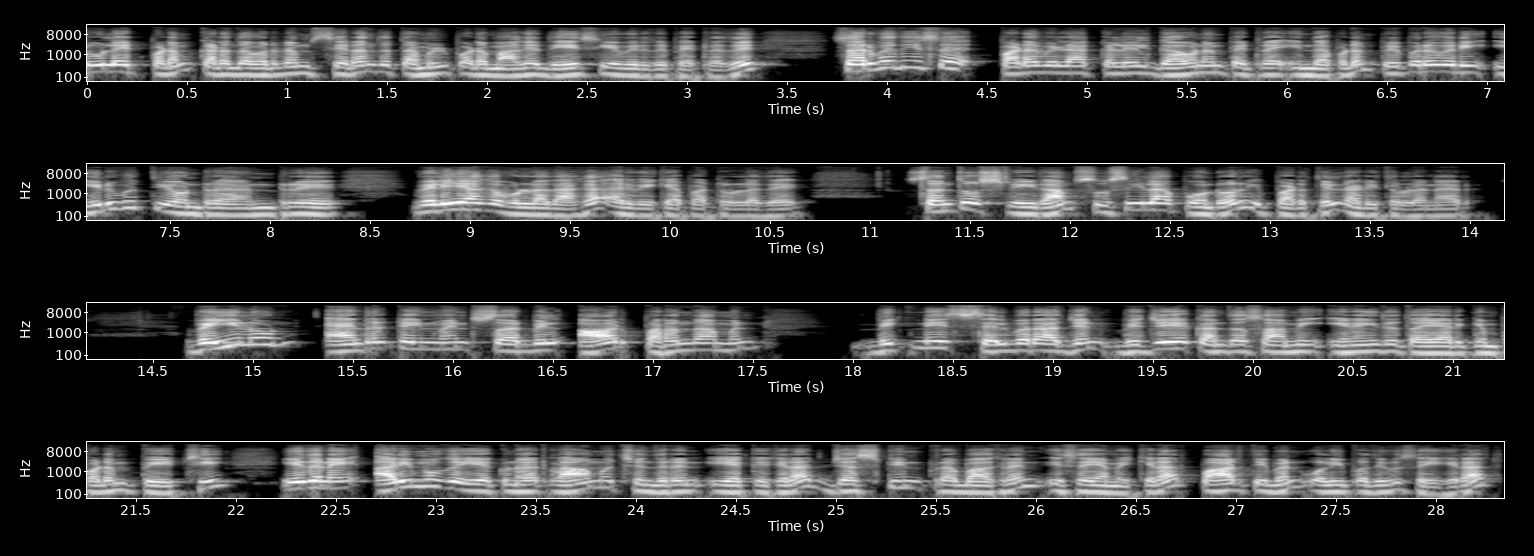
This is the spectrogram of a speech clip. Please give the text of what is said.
டூலைட் படம் கடந்த வருடம் சிறந்த தமிழ் படமாக தேசிய விருது பெற்றது. சர்வதேச படவிழாக்களில் கவனம் பெற்ற இந்த படம் பிப்ரவரி இருபத்தி ஒன்று அன்று வெளியாக உள்ளதாக அறிவிக்கப்பட்டுள்ளது. சந்தோஷ் ஸ்ரீராம் சுசீலா போன்றோர் இப்படத்தில் நடித்துள்ளனர். வெயிலோன் என்டர்டெயின்மெண்ட் சார்பில் ஆர் பரந்தாமன் விக்னேஷ் செல்வராஜன் விஜய கந்தசாமி இணைந்து தயாரிக்கும் படம் பேச்சு. இதனை அறிமுக இயக்குனர் ராமச்சந்திரன் இயக்குகிறார். ஜஸ்டின் பிரபாகரன் இசையமைக்கிறார். பார்த்திபன் ஒளிப்பதிவு செய்கிறார்.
